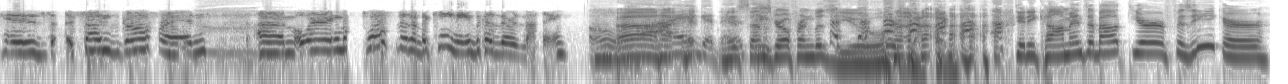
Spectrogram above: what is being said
his son's girlfriend um, wearing much less than a bikini because there was nothing. Oh Uh, my goodness. His son's girlfriend was you. Did he comment about your physique or?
